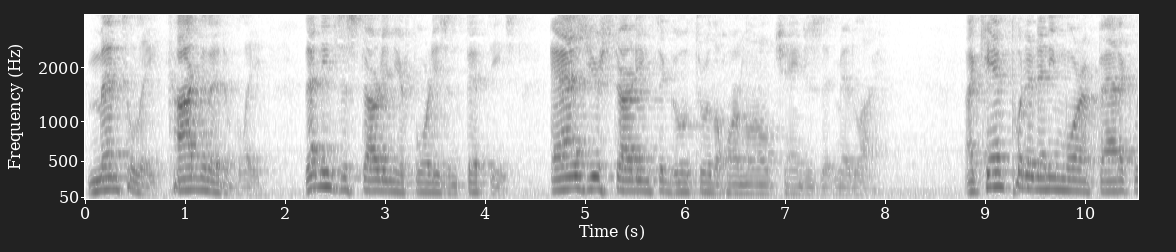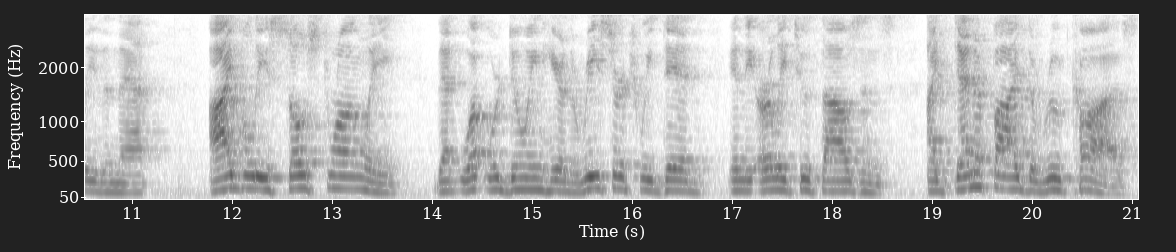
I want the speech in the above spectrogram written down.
mentally, cognitively, that needs to start in your 40s and 50s as you're starting to go through the hormonal changes at midlife. I can't put it any more emphatically than that. I believe so strongly that what we're doing here, the research we did in the early 2000s, identified the root cause.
